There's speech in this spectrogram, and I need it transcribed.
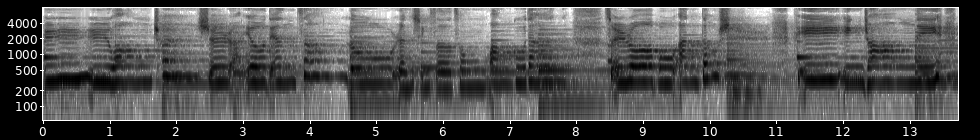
欲望，城市啊有点脏，路人行色匆忙，孤单、脆弱、不安都是平常。你。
